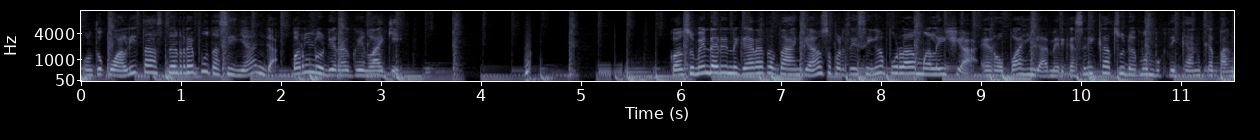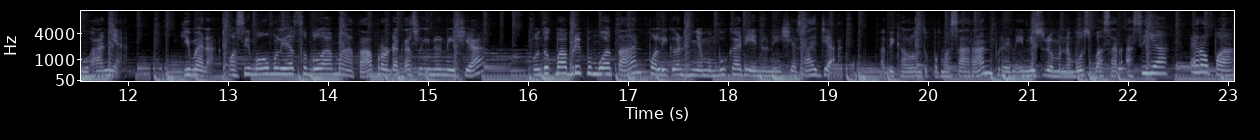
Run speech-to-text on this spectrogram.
Untuk kualitas dan reputasinya nggak perlu diraguin lagi. Konsumen dari negara tetangga seperti Singapura, Malaysia, Eropa hingga Amerika Serikat sudah membuktikan ketangguhannya. Gimana? Masih mau melihat sebelah mata produk asli Indonesia? Untuk pabrik pembuatan, Polygon hanya membuka di Indonesia saja. Tapi kalau untuk pemasaran, brand ini sudah menembus pasar Asia, Eropa,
